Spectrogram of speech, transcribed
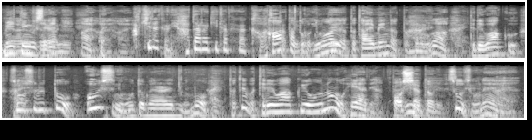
ミーティングしたように明らかに働き方が変わったということで。今までだった対面だったものがテレワーク、そうするとオフィスに求められるのも、例えばテレワーク用の部屋であったりおっしゃる通りです、ね、そうですよね。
